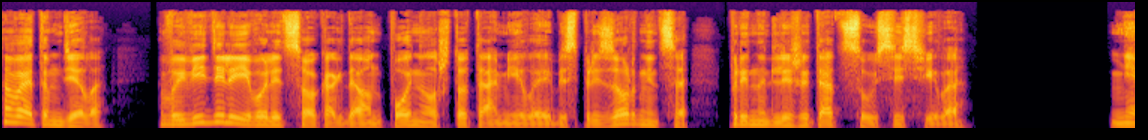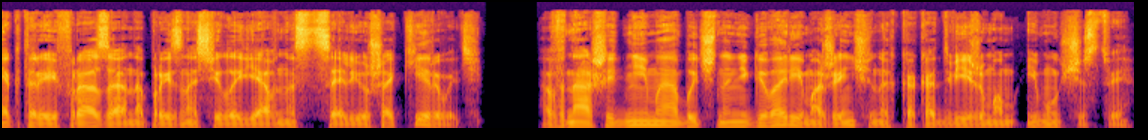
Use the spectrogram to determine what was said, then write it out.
В этом дело. Вы видели его лицо, когда он понял, что та милая беспризорница принадлежит отцу Сесила?» Некоторые фразы она произносила явно с целью шокировать. В наши дни мы обычно не говорим о женщинах как о движимом имуществе.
